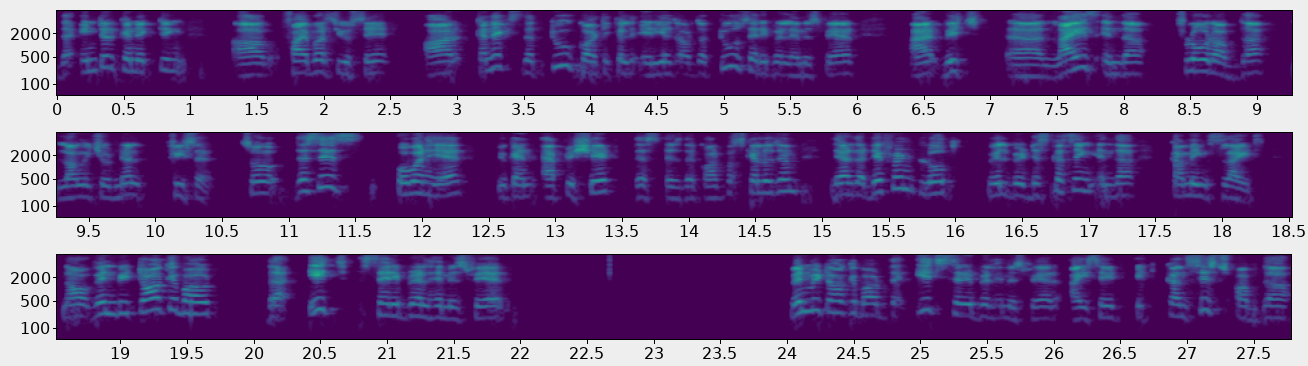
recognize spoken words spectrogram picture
the interconnecting uh, fibers you say are connects the two cortical areas or the two cerebral hemisphere, uh, which uh, lies in the floor of the longitudinal fissure. So this is over here. You can appreciate this is the corpus callosum. There are the different lobes we'll be discussing in the coming slides. Now, when we talk about the each cerebral hemisphere, when we talk about the each cerebral hemisphere, I said it consists of the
